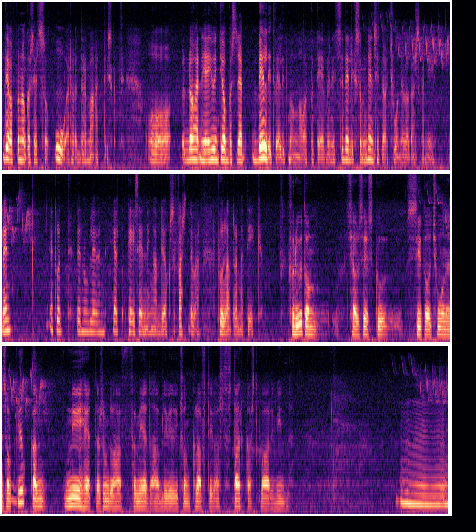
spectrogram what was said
det var på något sätt så oerhört dramatiskt. Och då hade jag ju inte jobbat så där väldigt, väldigt många år på TV så det liksom, den situationen var ganska ny. Men jag tror att det nog blev en helt okej sändning av det också fast det var full av dramatik. Förutom Ceausescu situationen så vilka nyheter som du har förmedlat har blivit liksom kraftigast, starkast kvar i minnet? Mm,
